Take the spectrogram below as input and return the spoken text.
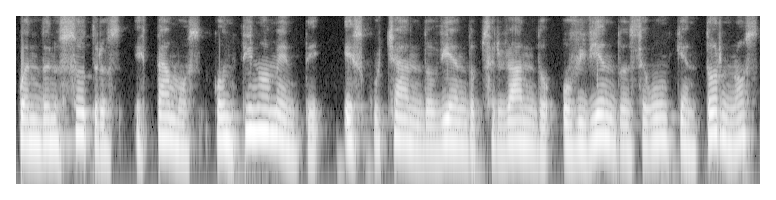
cuando nosotros estamos continuamente escuchando, viendo, observando o viviendo en según qué entornos,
